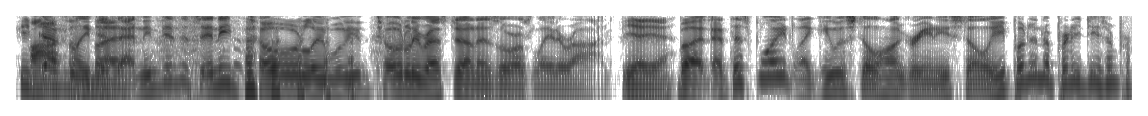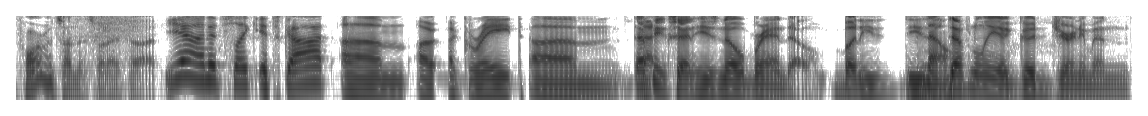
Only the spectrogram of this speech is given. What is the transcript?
He Awesome, definitely but- did that, and he did it, and he totally, he totally rested on his laurels later on. Yeah, yeah. But at this point, like he was still hungry, and he still he put in a pretty decent performance on this one. I thought. Yeah, and it's like it's got um a, a great um That, that- being said, he's no Brando, but he's he's No. definitely a good journeyman.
